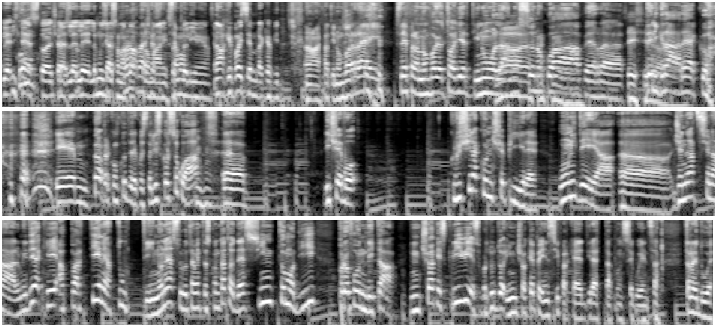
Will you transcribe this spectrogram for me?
Le- il comunque- testo, eh, cioè il le, testo. le- le musiche Certo, sono a no, no, quattro cioè, mani, stiamo- sottolineo. stiamo- No, che poi sembra capito. No, no, infatti non vorrei, Stefano, non voglio toglierti nulla, No, non sono qua per eh, Sì, sì, denigrare, ecco. E, però per concludere questo discorso qua, Mhm. eh, dicevo, riuscire a concepire un'idea eh, generazionale, un'idea che appartiene a tutti tutti, non è assolutamente scontato ed è sintomo di profondità in ciò che scrivi e soprattutto in ciò che pensi perché è diretta conseguenza tra le due.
